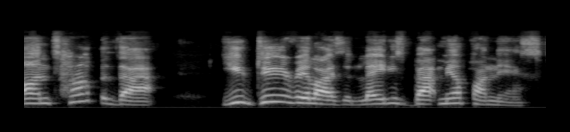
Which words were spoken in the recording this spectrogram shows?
On top of that, you do realize that ladies back me up on this.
